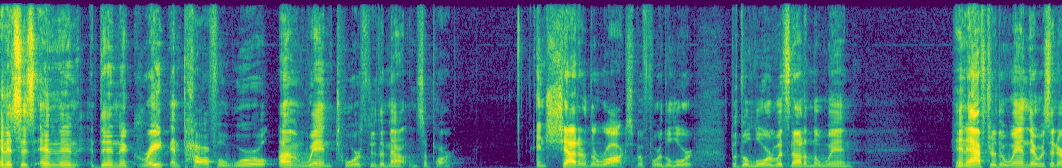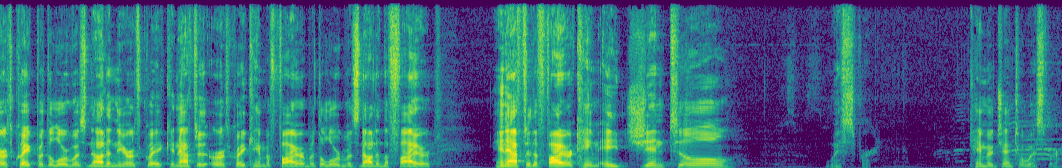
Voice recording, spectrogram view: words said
And it says, and then, then a great and powerful whirl, um, wind tore through the mountains apart and shattered the rocks before the Lord. But the Lord was not in the wind. And after the wind, there was an earthquake, but the Lord was not in the earthquake. And after the earthquake came a fire, but the Lord was not in the fire. And after the fire came a gentle whisper. Came a gentle whisper.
